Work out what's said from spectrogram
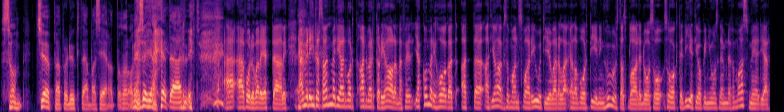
som köper produkter baserat på sådana, om jag säger helt ärligt. Här, här får du vara jätteärlig. Nej, men det är intressant med de advertorialerna, för jag kommer ihåg att, att, eh, att jag som ansvarig utgivare, eller, eller vår tidning Hufvudstadsbladet då, så, så åkte dit till opinionsnämnden för massmedier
